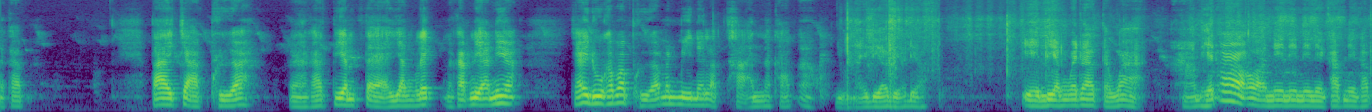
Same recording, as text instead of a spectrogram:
นะครับ ตายจากเผือนะครับ เตรียมแต่ยังเล็กนะครับ เนี่ยนเนี้ยจะให้ดูครับว่าเผือมันมีในหลักฐานนะครับอ้าวอยู่ไหนเดี๋ยวเดี๋ยวเดี๋ยวเอเรียงไว้แล้วแต่ว่า หามเห็นอ้ออ้อนี่นี่นี่นี่ครับนี่ครับ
